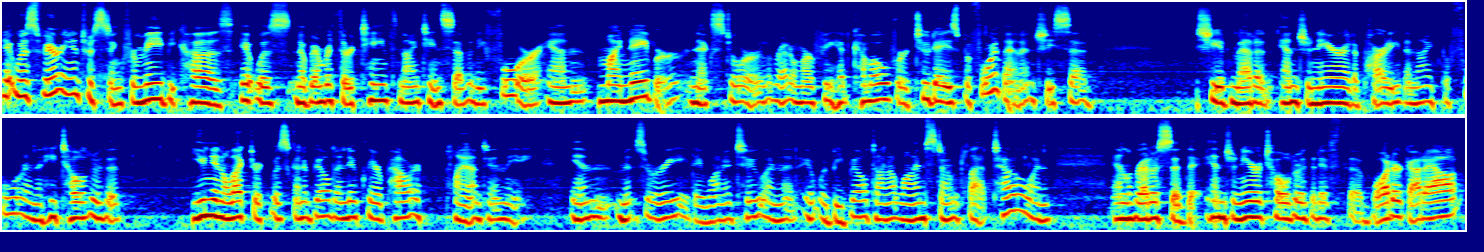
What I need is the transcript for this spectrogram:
It was very interesting for me because it was November 13th, 1974, and my neighbor next door, Loretto Murphy, had come over two days before then, and she said she had met an engineer at a party the night before, and that he told her that Union Electric was going to build a nuclear power plant in the in Missouri. They wanted to, and that it would be built on a limestone plateau. And and Loretto said the engineer told her that if the water got out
